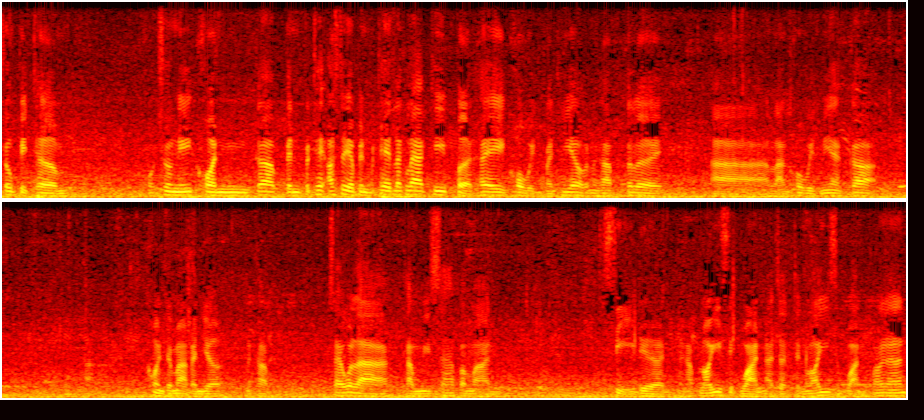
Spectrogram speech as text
ช่วงปิดเทอมช่วงนี้คนก็เป็นประเทศออสเตรเลียเป็นประเทศแรก ๆ ที่เปิดให้โควิดมาเที่ยวนะครับ ก็เลยอ่าหลังโควิดเนี่ยก็อ่าคนจะมากันเยอะนะครับ ใช้เวลาทำวีซ่าประมาณ 4 เดือนนะครับ 120 วันอาจจะถึง 120 วัน เพราะฉะนั้น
